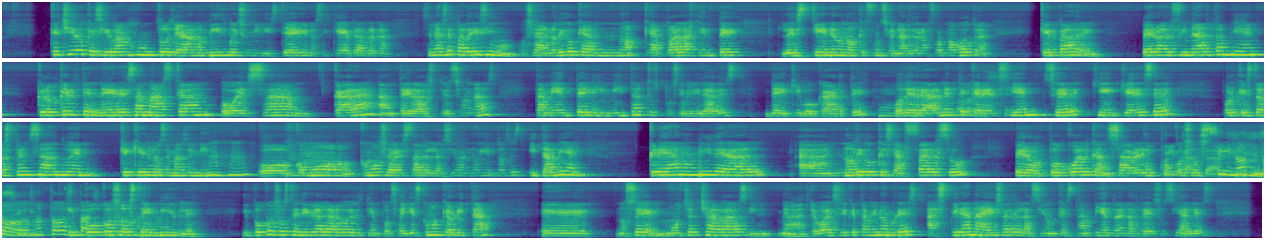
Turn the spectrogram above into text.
qué chido que sirvan juntos, llegan lo mismo y su ministerio y no sé qué, bla, bla, bla. Se me hace padrísimo. O sea, no digo que a, no, que a toda la gente les tiene o no que funcionar de una forma u otra. Qué padre. Pero al final también creo que el tener esa máscara o esa cara ante las personas también te limita tus posibilidades de equivocarte o de realmente querer ser quien quieres ser porque estás pensando en qué quieren los demás de mí o cómo, cómo se ve esta relación, ¿no? Y entonces, y también crean un ideal, ah, no digo que sea falso, pero poco alcanzable, poco, poco sostenible. Sí, no todos, no todos. Y poco sostenible. Y poco sostenible a lo largo del tiempo. O sea, y es como que ahorita, eh, no sé, muchas chavas, y me atrevo a decir que también hombres, aspiran a esa relación que están viendo en las redes sociales,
